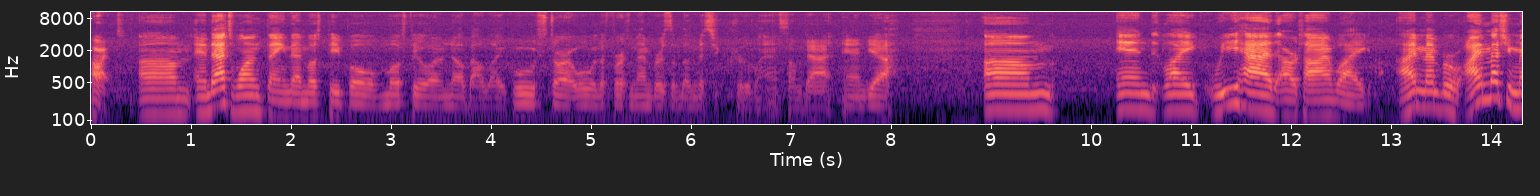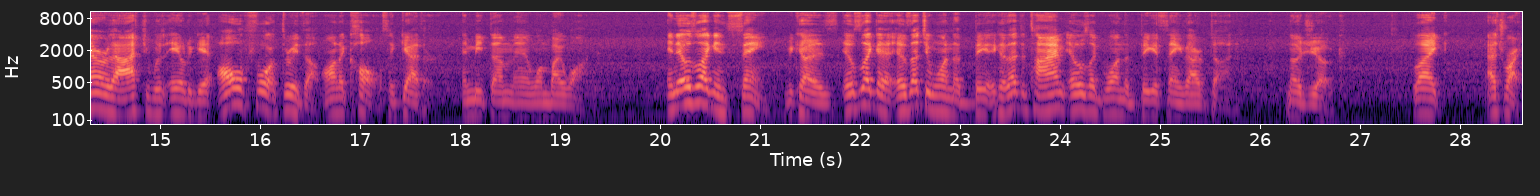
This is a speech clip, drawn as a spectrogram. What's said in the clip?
All right. Um, and that's one thing that most people, most people don't know about, like who started, what were the first members of the Mystic Crew and some of that. And yeah. Um, and like we had our time, like I remember, I actually remember that I actually was able to get all four, three of them on a call together and meet them in one by one. And it was like insane because it was like a, it was actually one of the big, because at the time it was like one of the biggest things I've done. No joke. Like, that's right.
